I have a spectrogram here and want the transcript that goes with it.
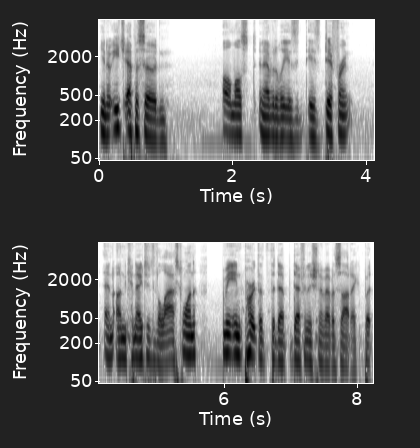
You know, each episode almost inevitably is is different and unconnected to the last one. I mean, in part, that's the de- definition of episodic, but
